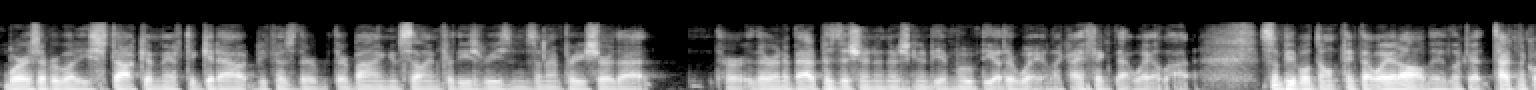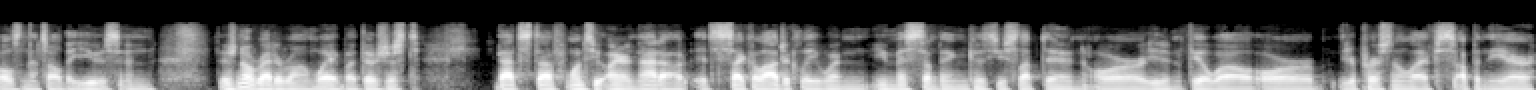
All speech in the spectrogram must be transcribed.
whereas everybody's stuck and they have to get out because they're they're buying and selling for these reasons, and I'm pretty sure that they're they're in a bad position and there's going to be a move the other way. Like I think that way a lot. Some people don't think that way at all. They look at technicals and that's all they use. And there's no right or wrong way, but there's just that stuff, once you iron that out, it's psychologically when you miss something because you slept in or you didn't feel well or your personal life's up in the air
